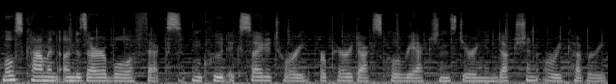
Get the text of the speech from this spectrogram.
Most common undesirable effects include excitatory or paradoxical reactions during induction or recovery,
